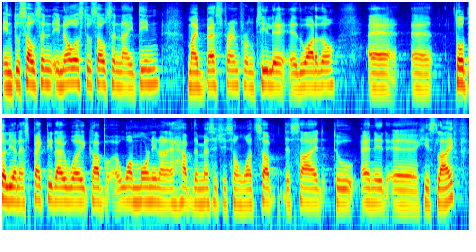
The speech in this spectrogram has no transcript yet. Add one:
In, 2000, in August 2019, my best friend from Chile, Eduardo, uh, uh, totally unexpected. I wake up uh, one morning and I have the messages on WhatsApp, decide to end it, uh, his life.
